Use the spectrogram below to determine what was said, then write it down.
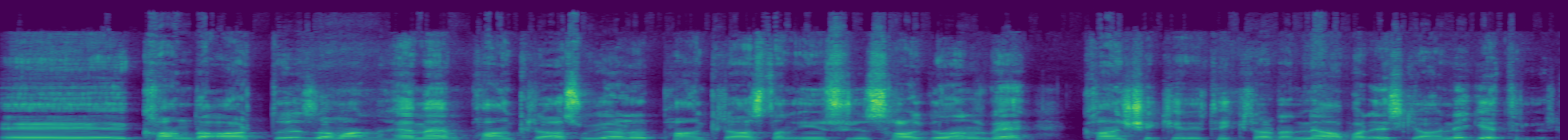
Ee, kan da arttığı zaman hemen pankreas uyarılır. Pankreastan insülin salgılanır ve kan şekeri tekrardan ne yapar? Eski haline getirilir.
